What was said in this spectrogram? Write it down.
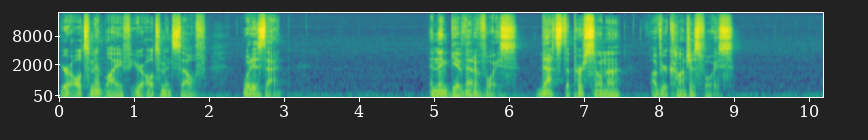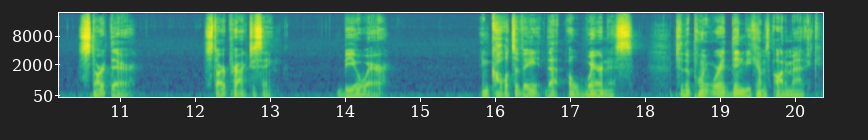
your ultimate life, your ultimate self. What is that? And then give that a voice. That's the persona of your conscious voice. Start there. Start practicing. Be aware. And cultivate that awareness to the point where it then becomes automatic.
